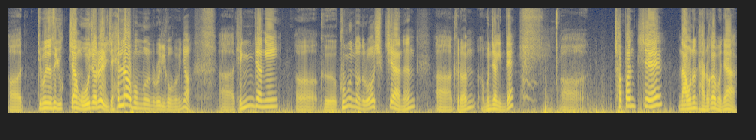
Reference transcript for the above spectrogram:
어, 디모데서 6장 5절을 이제 헬라어 본문으로 읽어보면요, 어, 굉장히 어, 그 구문론으로 쉽지 않은 어, 그런 문장인데, 어, 첫 번째 나오는 단어가 뭐냐?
